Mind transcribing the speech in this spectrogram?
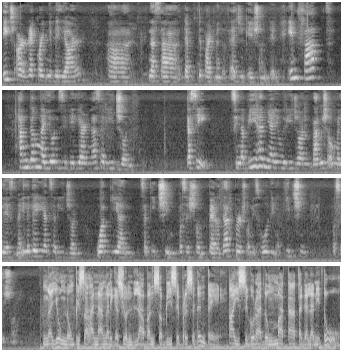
HR record ni Villar, ah, nasa Dep- Department of Education din. In fact, hanggang ngayon si Villar nasa region. Kasi sinabihan niya yung region bago siya umalis na ilagay yan sa region, wag yan sa teaching position. Pero that person is holding a teaching position. Ngayong naumpisahan na ang aligasyon laban sa Vice Presidente ay siguradong matatagalan ito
